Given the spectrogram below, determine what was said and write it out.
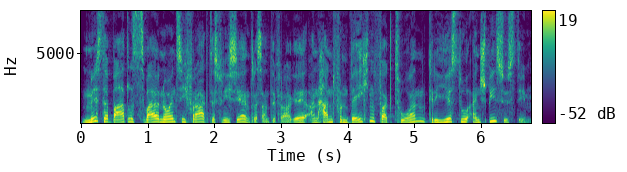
Mr. Bartels 92 fragt, das finde ich sehr interessante Frage, anhand von welchen Faktoren kreierst du ein Spielsystem?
